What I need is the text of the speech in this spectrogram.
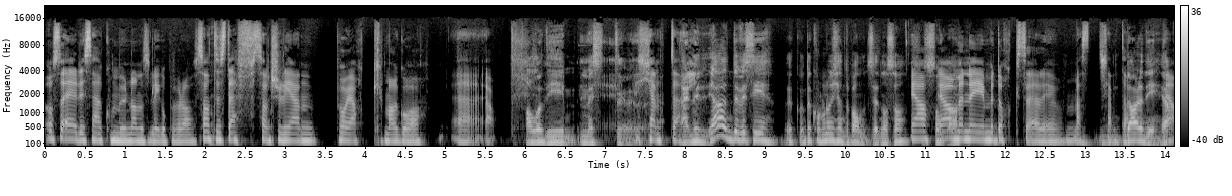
Og så er disse her kommunene som ligger oppover, da. Saint-Estef, Saint-Julien, Pauillac, Margot. eh, Ja. alle de mest eh, Kjente. Eller, ja, det vil si, det, kommer noen kjente på andre siden også. Ja, så- sånn ja da, men i Medoc så er de mest kjente. Da er det de, ja.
